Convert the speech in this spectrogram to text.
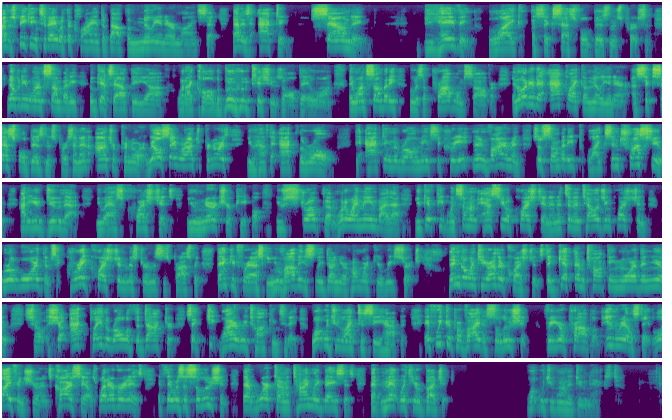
I was speaking today with a client about the millionaire mindset. That is acting, sounding, behaving like a successful business person. Nobody wants somebody who gets out the uh, what I call the boohoo tissues all day long. They want somebody who is a problem solver. In order to act like a millionaire, a successful business person, an entrepreneur, we all say we're entrepreneurs, you have to act the role. The acting the role means to create an environment so somebody likes and trusts you. How do you do that? You ask questions, you nurture people, you stroke them. What do I mean by that? You give people, when someone asks you a question and it's an intelligent question, reward them. Say, great question, Mr. and Mrs. Prospect. Thank you for asking. You've obviously done your homework, your research. Then go into your other questions to get them talking more than you. So, so act, play the role of the doctor. Say, gee, why are we talking today? What would you like to see happen? If we could provide a solution for your problem in real estate, life insurance, car sales, whatever it is, if there was a solution that worked on a timely basis that met with your budget, what would you want to do next?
